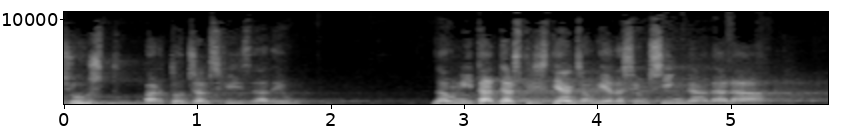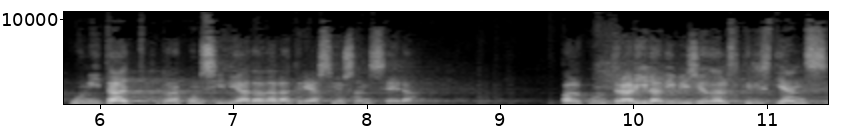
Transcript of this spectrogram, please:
just per tots els fills de Déu. La unitat dels cristians hauria de ser un signe de la unitat reconciliada de la creació sencera. Pel contrari, la divisió dels cristians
